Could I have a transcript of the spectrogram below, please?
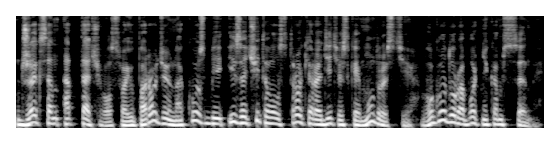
Джексон оттачивал свою пародию на Косби и зачитывал строки родительской мудрости в угоду работникам сцены.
